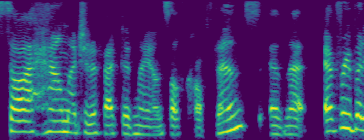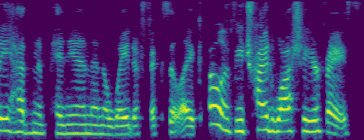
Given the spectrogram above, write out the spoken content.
saw how much it affected my own self-confidence and that everybody had an opinion and a way to fix it like oh have you tried washing your face?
